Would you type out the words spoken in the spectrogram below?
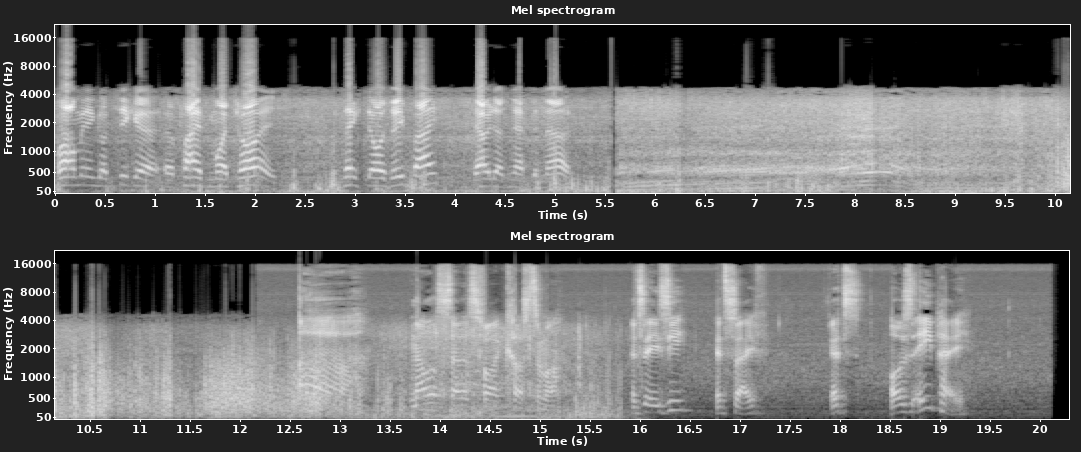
My man got sick of, of paying for my tyres. Thanks to Oz Pay, now he doesn't have to know. Ah, another satisfied customer. It's easy, it's safe, it's Aus ePay.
